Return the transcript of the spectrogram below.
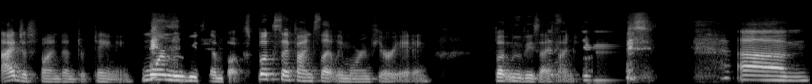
I just find entertaining more movies than books. Books I find slightly more infuriating, but movies I find um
